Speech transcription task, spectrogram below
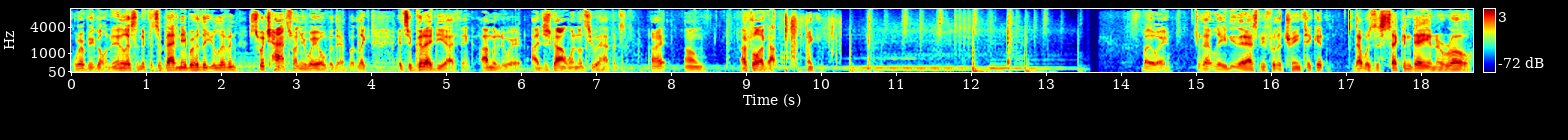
wherever you're going. And listen, if it's a bad neighborhood that you live in, switch hats on your way over there. But like, it's a good idea, I think. I'm gonna wear it. I just got one. Let's see what happens. All right. Um, that's all I got. Thank you. By the way, that lady that asked me for the train ticket, that was the second day in a row.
